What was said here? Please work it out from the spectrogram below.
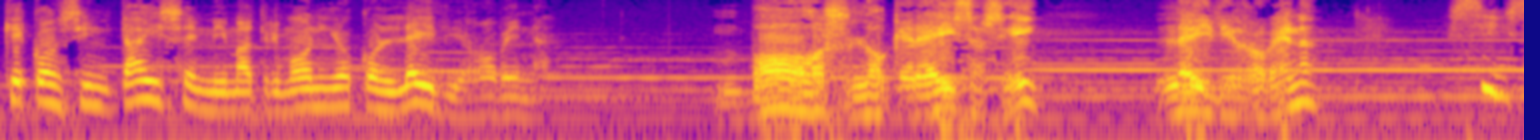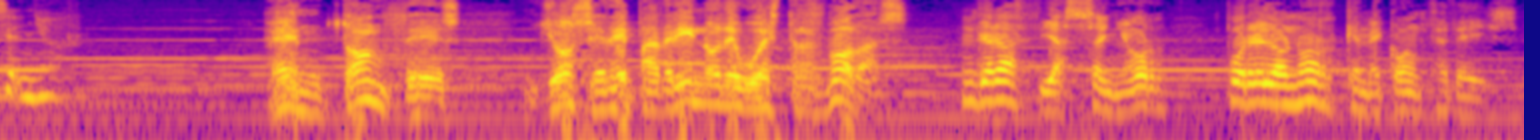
que consintáis en mi matrimonio con Lady Rowena. ¿Vos lo queréis así, Lady Rowena? Sí, señor. Entonces yo seré padrino de vuestras bodas. Gracias, Señor, por el honor que me concedéis.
